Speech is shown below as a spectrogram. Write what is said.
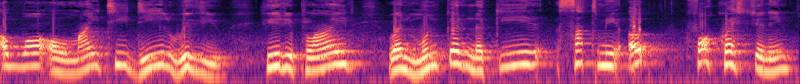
Allah Almighty deal with you? He replied, When Munkar Nakir sat me up for questioning,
